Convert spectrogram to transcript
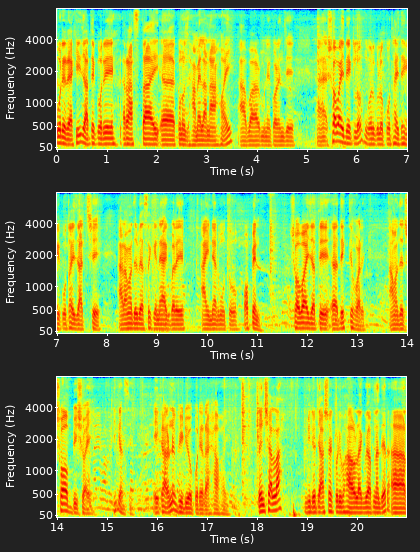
করে রাখি যাতে করে রাস্তায় কোনো ঝামেলা না হয়। আবার মনে করেন যে সবাই দেখল গরুগুলো কোথায় থেকে কোথায় যাচ্ছে। আর আমাদের ব্যবসা কিনা একবারে আইনার মতো ওপেন সবাই যাতে দেখতে পারে আমাদের সব বিষয়ে, ঠিক আছে? এই কারণে ভিডিও করে রাখা হয়। তো ইনশাল্লাহ ভিডিওটি আশা করি ভালো লাগবে আপনাদের। আর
